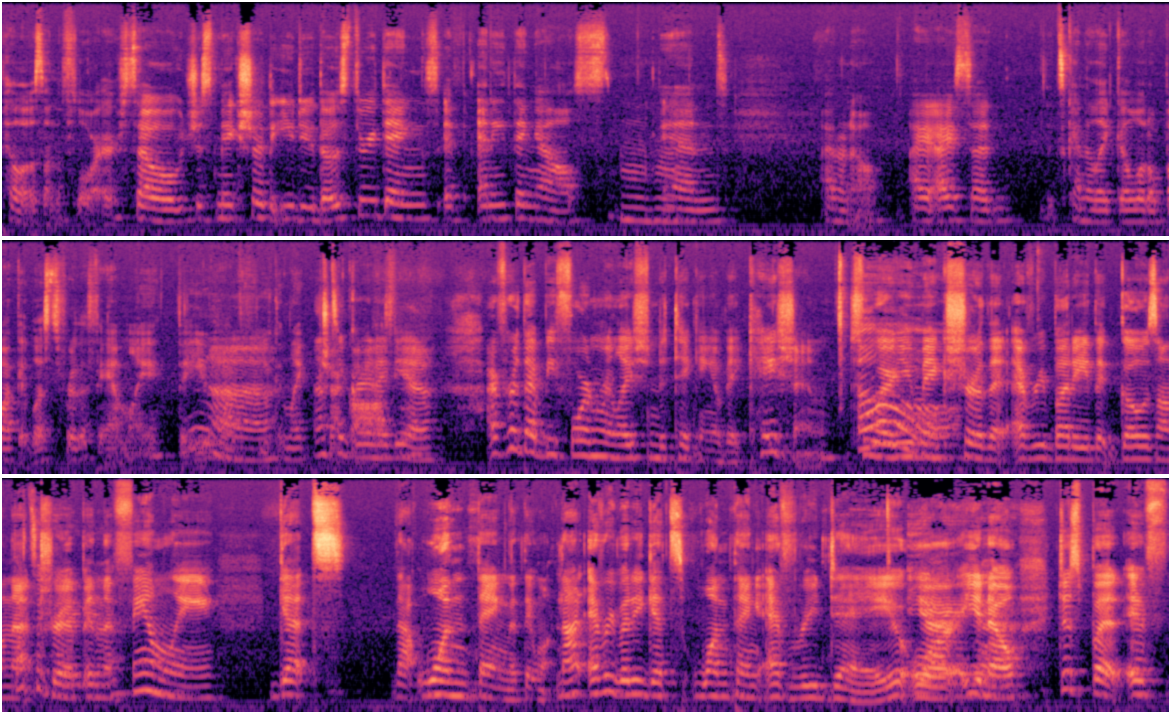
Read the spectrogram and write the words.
pillows on the floor. So just make sure that you do those three things, if anything else. Mm-hmm. And I don't know. I, I said it's kind of like a little bucket list for the family that you have. You can like that's check a great off. idea. I've heard that before in relation to taking a vacation, to where you make Oh. sure that everybody that goes on that That's trip in the family gets that one thing that they want. Not everybody gets one thing every day, or Yeah, yeah, you know, yeah. just but if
